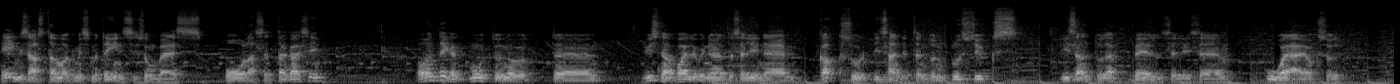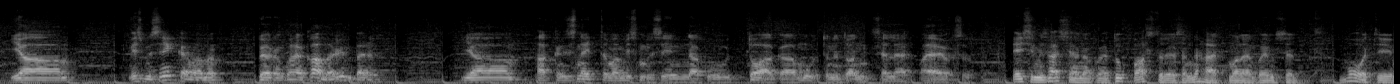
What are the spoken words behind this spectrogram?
eelmise aasta omaga, mis ma tegin siis umbes pool aastat tagasi, on tegelikult muutunud äh, üsna palju või nii-öelda selline kaks suurt lisandit on tulnud, pluss üks lisand tuleb veel sellise kuu aja jooksul. ja mis me siin ikka omame, pööran kohe kaamera ümber ja hakkan siis näitama, mis mul siin nagu toaga muutunud on selle aja jooksul. esimese asjana kohe tuppa astudes on näha, et ma olen põhimõtteliselt voodi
